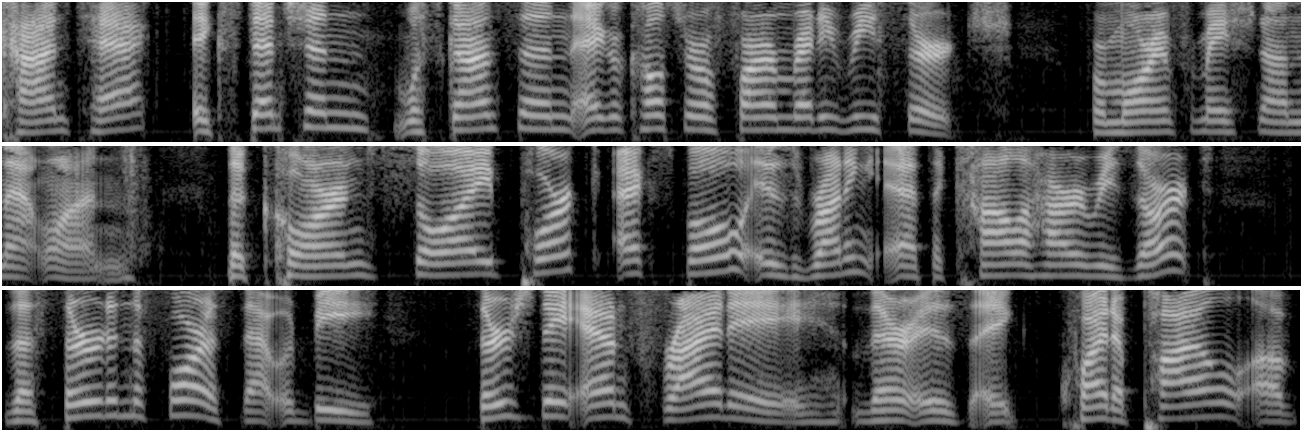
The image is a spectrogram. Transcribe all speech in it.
Contact Extension Wisconsin Agricultural Farm Ready Research for more information on that one. The Corn, Soy, Pork Expo is running at the Kalahari Resort the 3rd and the 4th. That would be Thursday and Friday. There is a quite a pile of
